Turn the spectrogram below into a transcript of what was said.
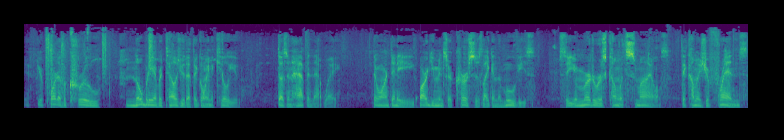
If you're part of a crew, nobody ever tells you that they're going to kill you. Doesn't happen that way. There aren't any arguments or curses like in the movies. So your murderers come with smiles. They come as your friends,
